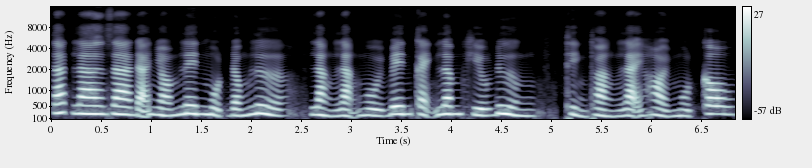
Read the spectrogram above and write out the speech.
Tát La Gia đã nhóm lên một đống lửa, lặng lặng ngồi bên cạnh lâm khiếu đường, thỉnh thoảng lại hỏi một câu.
